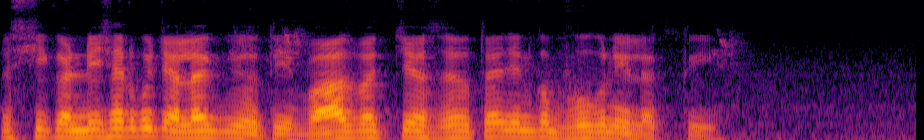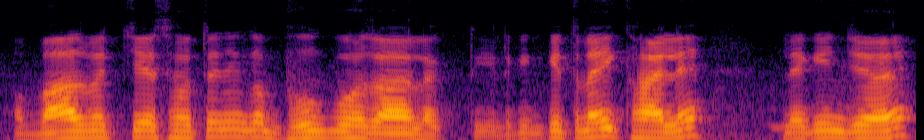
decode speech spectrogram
इसकी कंडीशन कुछ अलग भी होती है। बाद बच्चे ऐसे होते हैं जिनको भूख नहीं लगती। और बाद बच्चे ऐसे होते हैं, जिनको भूख बहुत ज़्यादा लगती है। लेकिन कितना ही खा ले, लेकिन जो है,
